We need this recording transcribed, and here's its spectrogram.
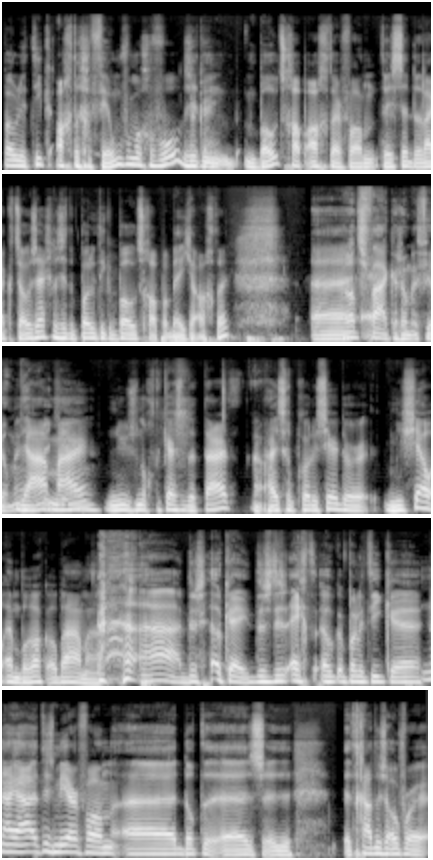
politiek-achtige film, voor mijn gevoel. Er zit een, een boodschap achter van, het is, laat ik het zo zeggen, er zit een politieke boodschap een beetje achter. Eh, dat is vaker zo met film, hè? ja, Een beetje, maar nu is nog de kerst op de taart. Ja. Hij is geproduceerd door Michelle en Barack Obama. ah, dus oké. Dus het is echt ook een politieke... nou ja, het is meer van eh, dat ze- het gaat dus over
